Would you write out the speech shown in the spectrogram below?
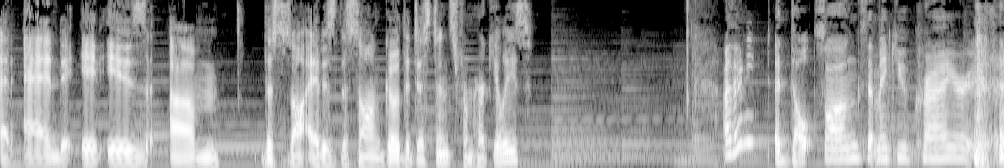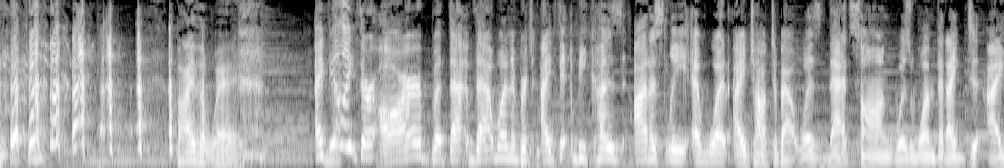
And, and it is, um, the song, it is the song Go the Distance from Hercules. Are there any adult songs that make you cry or? Uh, By the way, I feel like there are, but that that one in I think because honestly, and what I talked about was that song was one that I di- I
